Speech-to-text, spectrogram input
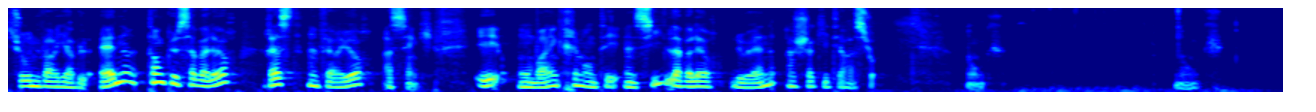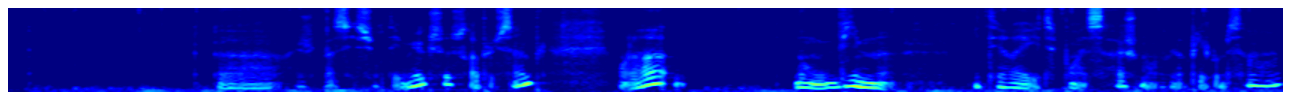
sur une variable n tant que sa valeur reste inférieure à 5. Et on va incrémenter ainsi la valeur de n à chaque itération. Donc, euh, je vais passer sur Tmux, ce sera plus simple. Voilà. Donc vim iterate.sh, je vais l'appeler comme ça. Hein.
